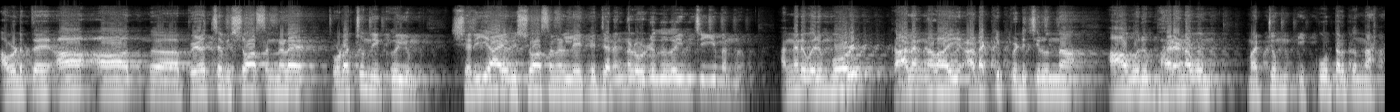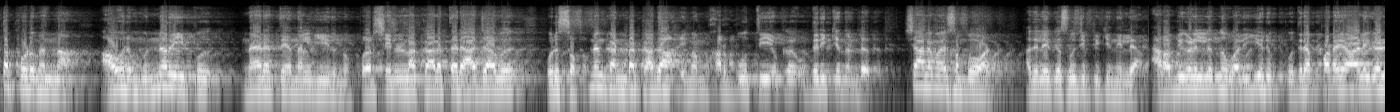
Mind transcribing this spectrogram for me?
അവിടുത്തെ ആ ആ ആ, പിഴച്ച വിശ്വാസങ്ങളെ തുടച്ചു നീക്കുകയും ശരിയായ വിശ്വാസങ്ങളിലേക്ക് ജനങ്ങൾ ഒഴുകുകയും ചെയ്യുമെന്ന്. അങ്ങനെ വരുമ്പോൾ കാലങ്ങളായി അടക്കിപ്പിടിച്ചിരുന്ന ആ ഒരു ഭരണവും മറ്റും ഇക്കൂട്ടർക്ക് നഷ്ടപ്പെടുമെന്ന ആ ഒരു മുന്നറിയിപ്പ് നേരത്തെ നൽകിയിരുന്നു. പേർഷ്യയിലുള്ള കാലത്തെ രാജാവ് ഒരു സ്വപ്നം കണ്ട കഥ ഇമാം ഹർബൂത്തി ഒക്കെ ഉദ്ധരിക്കുന്നുണ്ട്. വിശാലമായ സംഭവമാണ്. അതിലേക്ക് സൂചിപ്പിക്കുന്നില്ല. അറബികളിൽ നിന്ന് വലിയൊരു കുതിരപ്പടയാളികൾ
